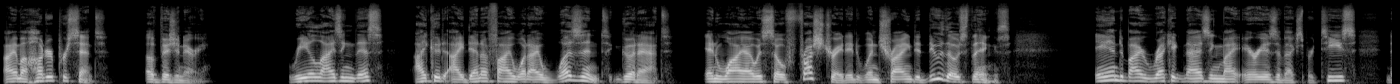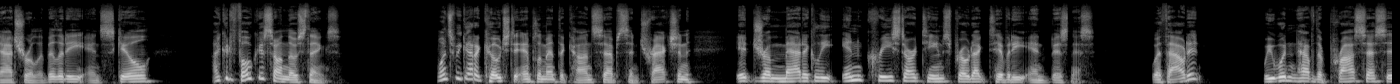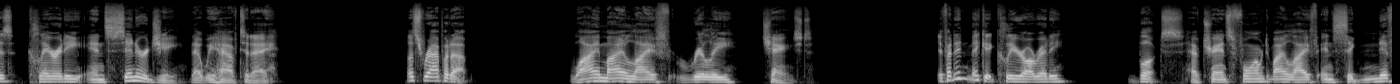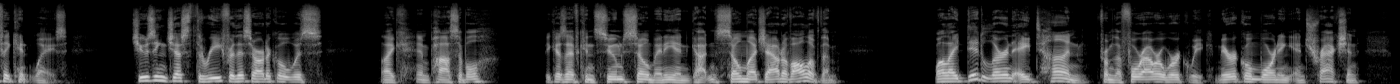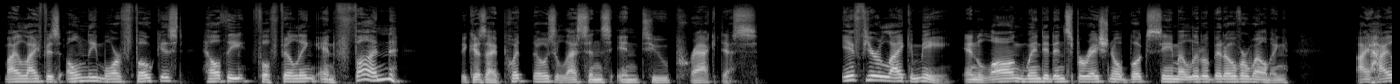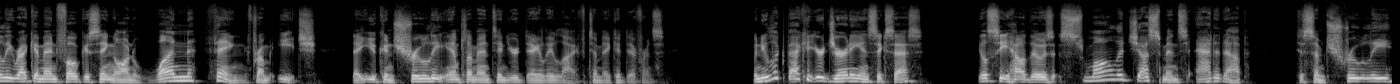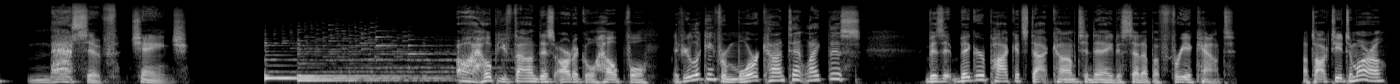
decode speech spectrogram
I am 100% a visionary. Realizing this, I could identify what I wasn't good at and why I was so frustrated when trying to do those things. And by recognizing my areas of expertise, natural ability, and skill, I could focus on those things. Once we got a coach to implement the concepts and traction, it dramatically increased our team's productivity and business. Without it, we wouldn't have the processes, clarity, and synergy that we have today. Let's wrap it up. Why my life really changed. If I didn't make it clear already, books have transformed my life in significant ways. Choosing just three for this article was, like, impossible, because I've consumed so many and gotten so much out of all of them. While I did learn a ton from the 4 Hour Workweek, Miracle Morning, and Traction, my life is only more focused, healthy, fulfilling, and fun because I put those lessons into practice. If you're like me and long winded inspirational books seem a little bit overwhelming, I highly recommend focusing on one thing from each that you can truly implement in your daily life to make a difference. When you look back at your journey and success, you'll see how those small adjustments added up to some truly massive change. Oh, I hope you found this article helpful. If you're looking for more content like this, visit biggerpockets.com today to set up a free account. I'll talk to you tomorrow.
